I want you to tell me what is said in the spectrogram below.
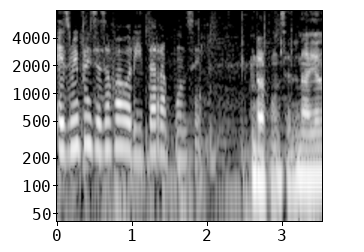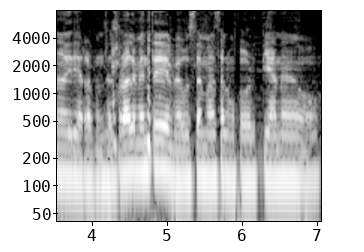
Es mi princesa favorita, Rapunzel. Rapunzel, no, yo no diría Rapunzel. Probablemente me gusta más a lo mejor Tiana o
